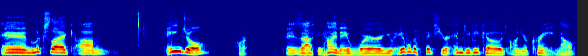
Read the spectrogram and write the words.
And looks like um Angel or is asking "Hi, Jaime, were you able to fix your MDB codes on your crane? Now,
